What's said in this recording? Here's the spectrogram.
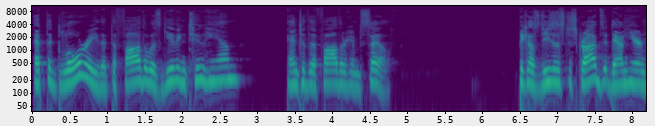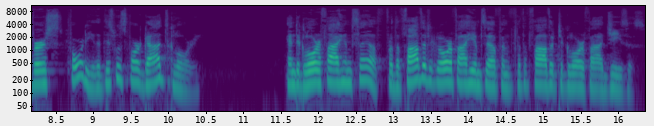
at the glory that the Father was giving to him and to the Father himself. Because Jesus describes it down here in verse 40 that this was for God's glory and to glorify himself, for the Father to glorify himself and for the Father to glorify Jesus.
